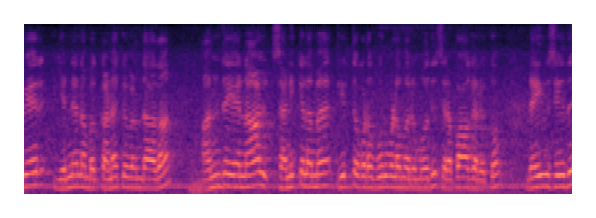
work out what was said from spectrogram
பேர் என்ன நம்ம கணக்கு விழுந்தாதான் தான் நாள் சனிக்கிழமை தீர்த்தகுடம் ஊர்வலம் வரும்போது சிறப்பாக இருக்கும். தயவு செய்து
